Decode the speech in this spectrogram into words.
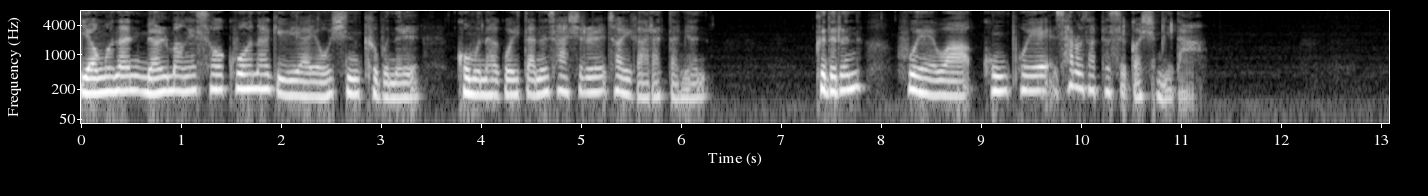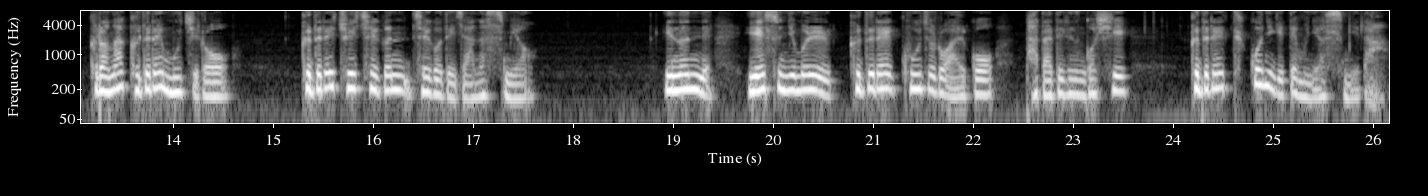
영원한 멸망에서 구원하기 위하여 오신 그분을 고문하고 있다는 사실을 저희가 알았다면 그들은 후회와 공포에 사로잡혔을 것입니다. 그러나 그들의 무지로 그들의 죄책은 제거되지 않았으며 이는 예수님을 그들의 구주로 알고 받아들이는 것이 그들의 특권이기 때문이었습니다.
